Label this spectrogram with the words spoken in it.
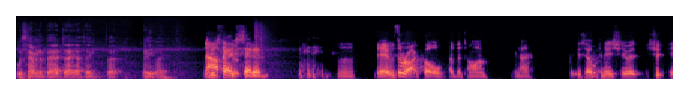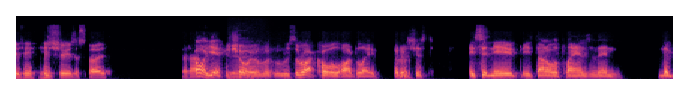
was having a bad day, I think. But anyway, no, his face said it. Hmm. yeah, it was the right call at the time. You know, put yourself in his shoe, his shoes, I suppose. But, um, oh yeah, for yeah. sure, it, was the right call, I believe. But mm. it's just he's sitting here, he's done all the plans, and then the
